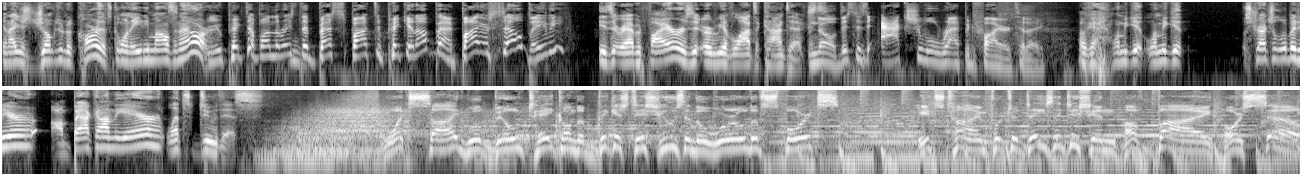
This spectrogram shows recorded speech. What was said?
and I just jumped into a car that's going 80 miles an hour. You picked up on the race. The best spot to pick it up at. Buy or sell, baby. Is it rapid fire or is it or do we have lots of context? No, this is actual rapid fire today. Okay, let me get let me get stretch a little bit here. I'm back on the air. Let's do this. What side will Bill take on the biggest issues in the world of sports? It's time for today's edition of Buy or Sell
